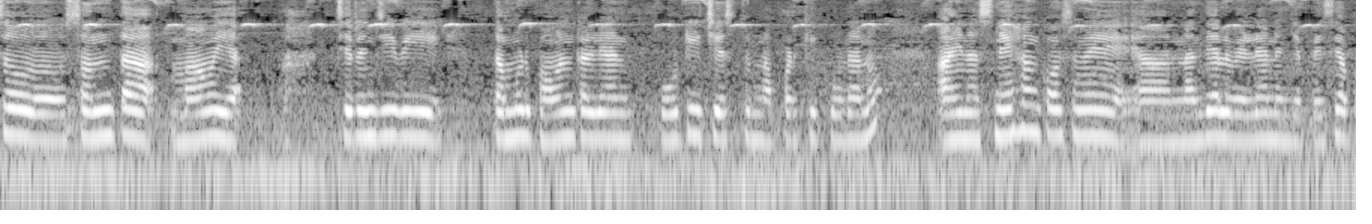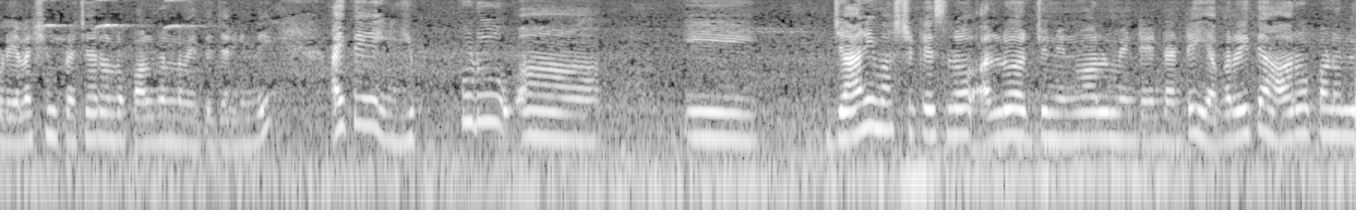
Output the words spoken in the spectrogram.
సో సొంత మామయ్య చిరంజీవి తమ్ముడు పవన్ కళ్యాణ్ పోటీ చేస్తున్నప్పటికీ కూడాను ఆయన స్నేహం కోసమే నంద్యాల వెళ్ళానని చెప్పేసి అప్పుడు ఎలక్షన్ ప్రచారంలో పాల్గొనడం అయితే జరిగింది. అయితే ఇప్పుడు ఈ జానీ మాస్టర్ కేసులో అల్లు అర్జున్ ఇన్వాల్వ్మెంట్ ఏంటంటే ఎవరైతే ఆరోపణలు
